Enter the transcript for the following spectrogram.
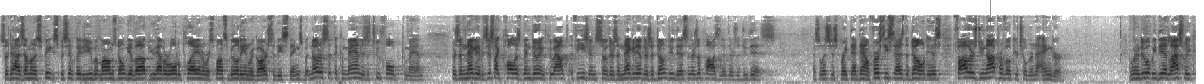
So, dads, I'm going to speak specifically to you, but moms, don't give up. You have a role to play and a responsibility in regards to these things. But notice that the command is a twofold command. There's a negative. It's just like Paul has been doing throughout Ephesians. So, there's a negative, there's a don't do this, and there's a positive, there's a do this. And so, let's just break that down. First, he says the don't is fathers, do not provoke your children to anger. And we're going to do what we did last week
